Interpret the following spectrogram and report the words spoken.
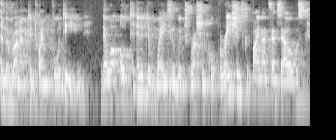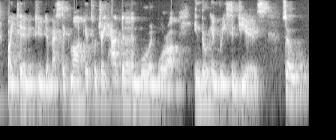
in the run up to 2014, there were alternative ways in which Russian corporations could finance themselves by turning to domestic markets, which they have done more and more of in, the, in recent years. So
